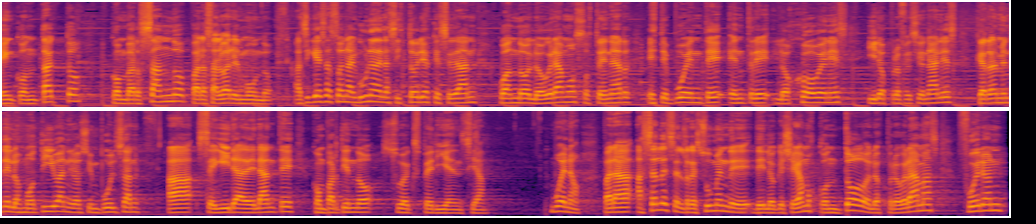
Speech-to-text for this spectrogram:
en contacto conversando para salvar el mundo. Así que esas son algunas de las historias que se dan cuando logramos sostener este puente entre los jóvenes y los profesionales que realmente los motivan y los impulsan a seguir adelante compartiendo su experiencia. Bueno, para hacerles el resumen de, lo que llegamos con todos los programas, fueron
